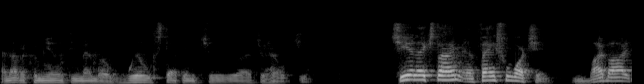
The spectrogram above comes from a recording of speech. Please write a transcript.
another community member will step in to, uh, to help you. See you next time and thanks for watching. Bye bye.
